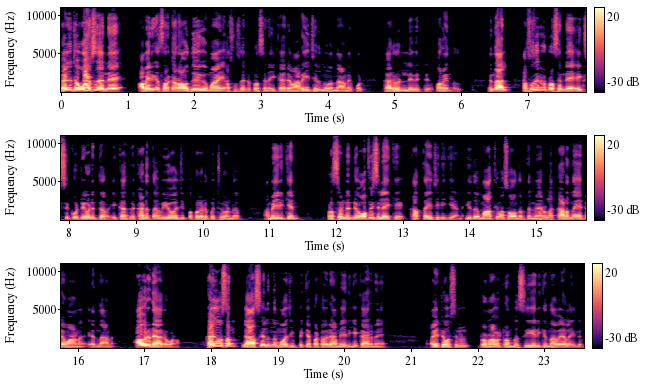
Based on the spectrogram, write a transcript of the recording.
കഴിഞ്ഞ ചൊവ്വാഴ്ച തന്നെ അമേരിക്കൻ സർക്കാർ ഔദ്യോഗികമായി അസോസിയേറ്റഡ് പ്രസിനെ ഇക്കാര്യം അറിയിച്ചിരുന്നു എന്നാണ് ഇപ്പോൾ കരോലിൻ ലെവിറ്റ് പറയുന്നത്. എന്നാൽ അസോസിയേറ്റഡ് പ്രസിന്റെ എക്സിക്യൂട്ടീവ് എഡിറ്റർ ഇക്കാര്യത്തിൽ കടുത്ത വിയോജിപ്പ് പ്രകടിപ്പിച്ചുകൊണ്ട് അമേരിക്കൻ പ്രസിഡന്റിന്റെ ഓഫീസിലേക്ക് കത്തയച്ചിരിക്കുകയാണ്. ഇത് മാധ്യമ സ്വാതന്ത്ര്യത്തിന്മേലുള്ള കടന്നയേറ്റമാണ് എന്നാണ് അവരുടെ ആരോപണം. കഴിഞ്ഞ ദിവസം ഗാസയിൽ നിന്ന് മോചിപ്പിക്കപ്പെട്ട ഒരു അമേരിക്കക്കാരനെ വൈറ്റ് ഹൗസിൽ ഡൊണാൾഡ് ട്രംപ് സ്വീകരിക്കുന്ന വേളയിലും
